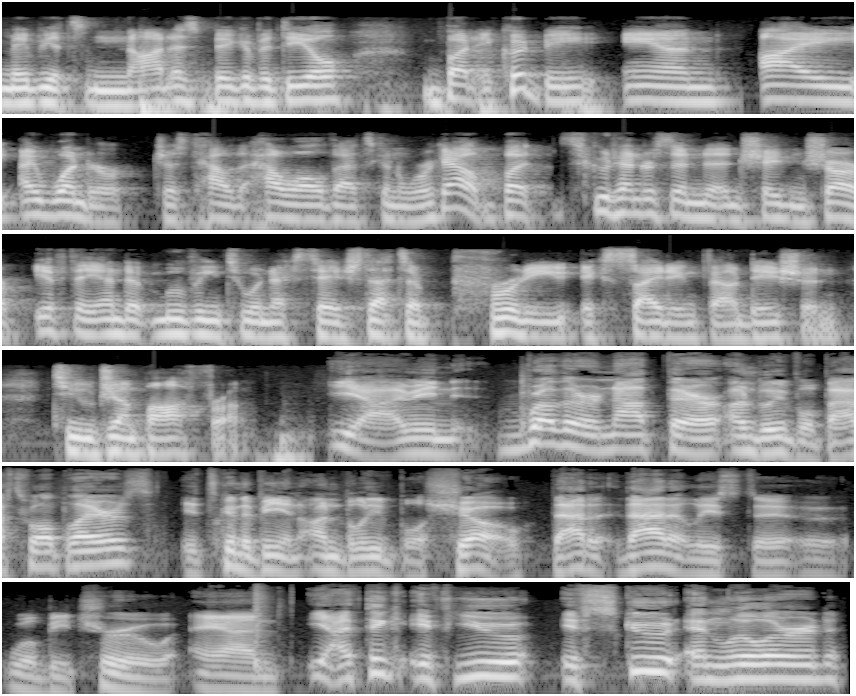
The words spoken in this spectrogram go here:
Maybe it's not as big of a deal, but it could be. And I, I wonder just how, how all that's going to work out. But Scoot Henderson and Shaedon Sharpe, if they end up moving to a next stage, that's a pretty exciting foundation to jump off from. Yeah, I mean, whether or not they're unbelievable basketball players, it's going to be an unbelievable show. That that at least uh, will be true. And yeah, I think if you if Scoot and Lillard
